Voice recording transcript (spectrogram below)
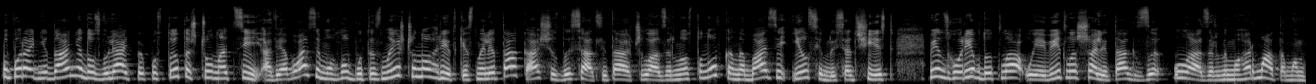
Попередні дані дозволяють припустити, що на цій авіабазі могло бути знищено рідкісний літак А-60, літаюча лазерна установка на базі Іл-76. Він згорів дотла. Уявіть лише літак з лазерними гарматами.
